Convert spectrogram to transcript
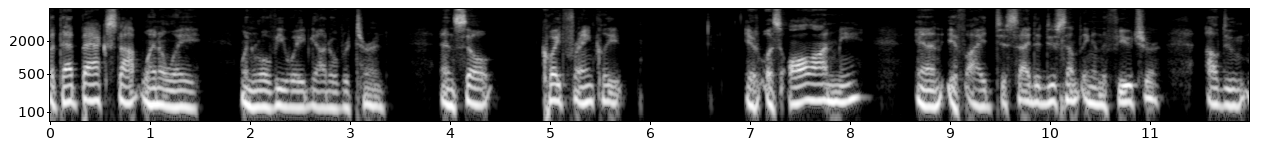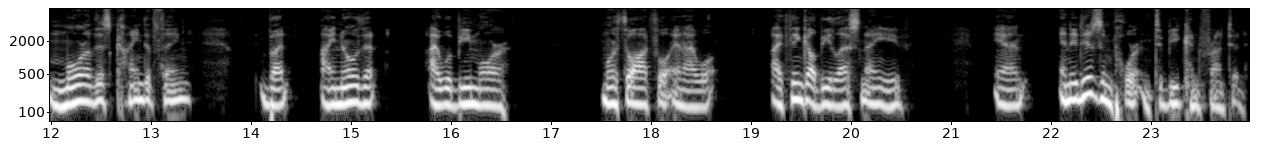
But that backstop went away when Roe v. Wade got overturned. And so, quite frankly, it was all on me. And if I decide to do something in the future, I'll do more of this kind of thing. But I know that I will be more, more thoughtful, and I will. I think I'll be less naive, and and it is important to be confronted.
